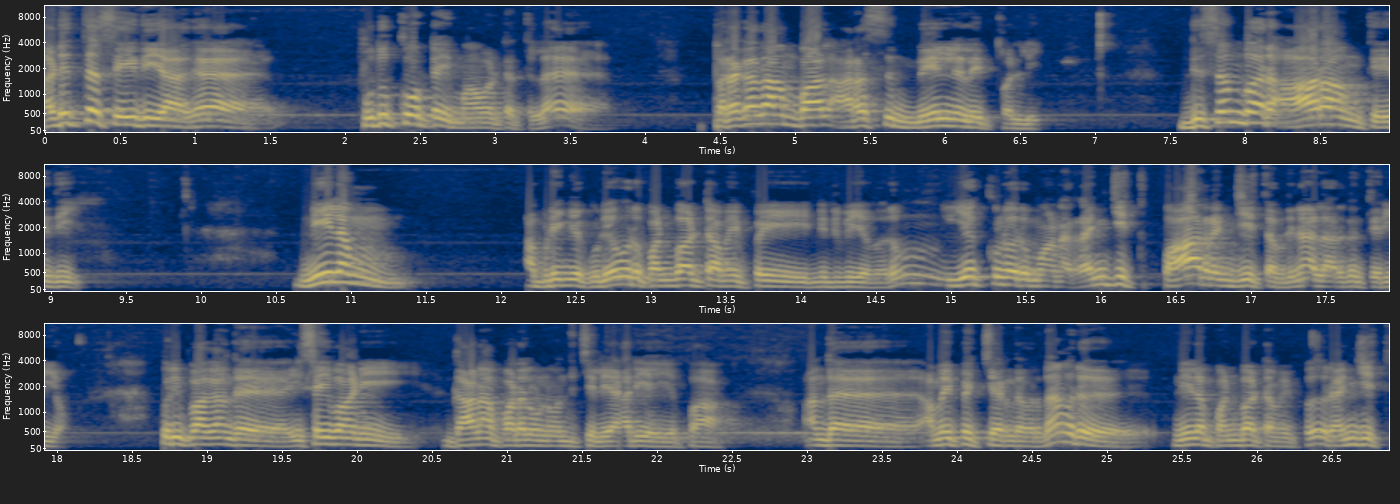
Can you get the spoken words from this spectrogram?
அடுத்த செய்தியாக புதுக்கோட்டை மாவட்டத்தில் பிரகதாம்பாள் அரசு மேல்நிலைப்பள்ளி டிசம்பர் ஆறாம் தேதி நீலம் அப்படிங்கக்கூடிய ஒரு பண்பாட்டு அமைப்பை நிறுவியவரும் இயக்குனருமான ரஞ்சித் பா. ரஞ்சித் அப்படின்னா எல்லாருக்கும் தெரியும். குறிப்பாக அந்த இசைவாணி கானா பாடல் ஒன்று வந்துச்சு இல்லையா ஆரிய ஐயப்பா அந்த அமைப்பைச் சேர்ந்தவர் தான் ஒரு நீளம் பண்பாட்டு அமைப்பு ரஞ்சித்.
